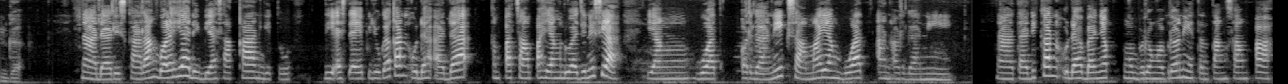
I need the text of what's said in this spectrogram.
Enggak. Nah, dari sekarang boleh ya dibiasakan gitu. Di SDIP juga kan udah ada tempat sampah yang dua jenis ya, yang buat organik sama yang buat anorganik. Nah, tadi kan udah banyak ngobrol-ngobrol nih tentang sampah.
